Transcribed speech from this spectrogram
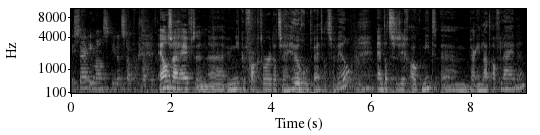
Is zij iemand die dat stap voor stap heeft Elsa heeft een uh, unieke factor dat ze heel goed weet wat ze wil. Mhm. En dat ze zich ook niet um, daarin laat afleiden.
